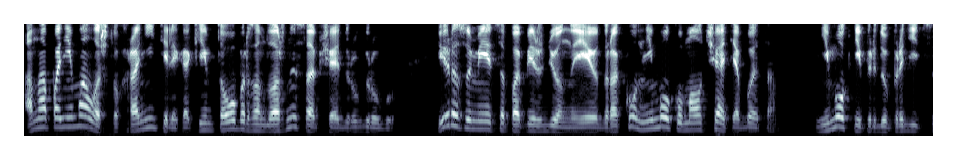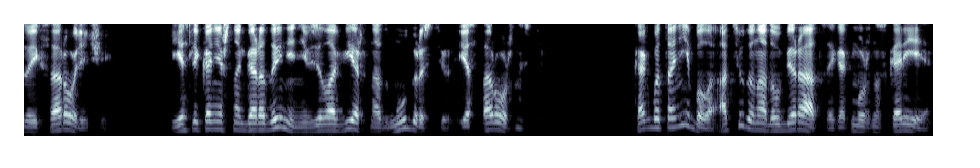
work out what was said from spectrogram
Она понимала, что хранители каким-то образом должны сообщать друг другу. И, разумеется, побежденный ею дракон не мог умолчать об этом, не мог не предупредить своих сородичей. Если, конечно, гордыня не взяла верх над мудростью и осторожностью. Как бы то ни было, отсюда надо убираться и как можно скорее.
